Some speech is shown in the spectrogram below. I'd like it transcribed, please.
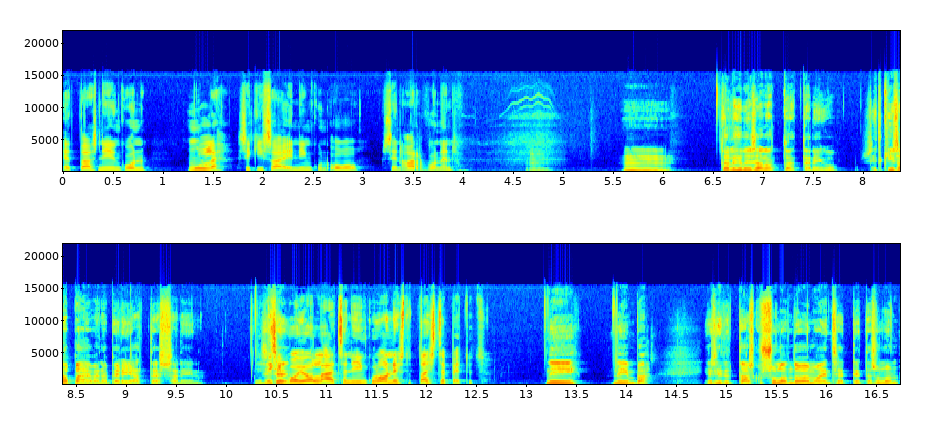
että taas niin kuin mulle se kisa ei niin kuin ole sen arvoinen. Mm. Tämä oli hyvin sanottu, että niin kuin sit kisapäivänä periaatteessa, niin, Ja sekin se- voi olla, että sä niin kuin onnistut tai sä petyt. niin, niinpä. Ja sitten taas, kun sulla on tuo mindset, että sulla on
